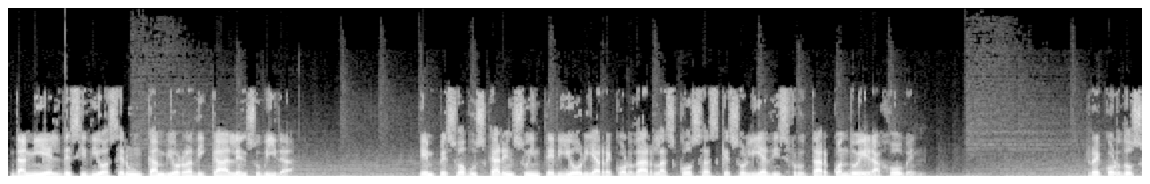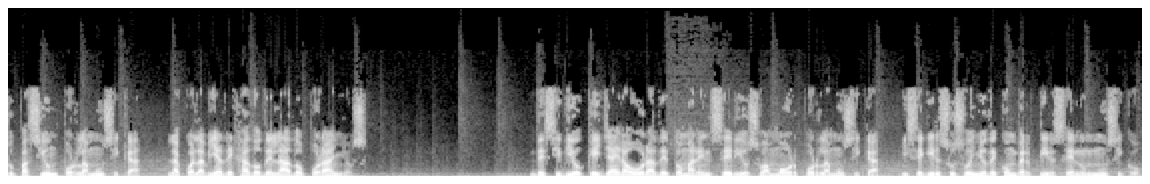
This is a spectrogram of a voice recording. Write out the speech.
Daniel decidió hacer un cambio radical en su vida. Empezó a buscar en su interior y a recordar las cosas que solía disfrutar cuando era joven. Recordó su pasión por la música, la cual había dejado de lado por años. Decidió que ya era hora de tomar en serio su amor por la música y seguir su sueño de convertirse en un músico.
